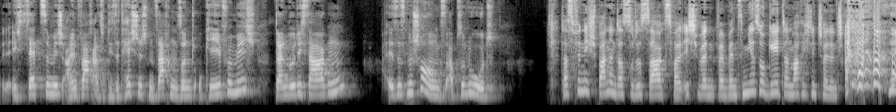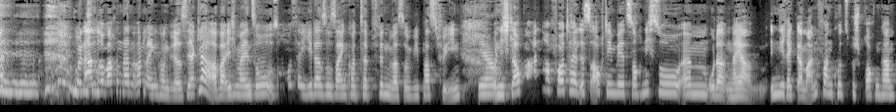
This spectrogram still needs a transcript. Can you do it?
ich setze mich einfach, also diese technischen Sachen sind okay für mich. Dann würde ich sagen, ist es eine Chance, absolut. Das finde ich spannend, dass du das sagst, weil ich, wenn wenn es mir so geht, dann mache ich eine Challenge. und andere machen dann Online-Kongress. Ja klar, aber ich meine, so, so muss ja jeder so sein Konzept finden, was irgendwie passt für ihn. Ja. Und ich glaube, ein anderer Vorteil ist auch, den wir jetzt noch nicht so, ähm, oder naja, indirekt am Anfang kurz besprochen haben.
